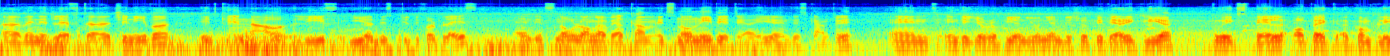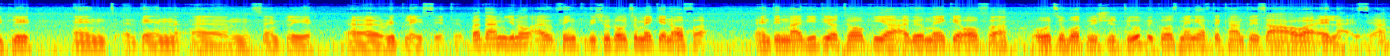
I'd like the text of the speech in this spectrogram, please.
uh, when it left uh, Geneva, it can now leave here this beautiful place and it's no longer welcome. It's no needed yeah, here in this country. And in the European Union, we should be very clear to expel OPEC uh, completely and, then um, simply uh, replace it. But um, you know, I think we should also make an offer and in my video talk here, I will make an offer also what we should do because many of the countries are our allies, yeah,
